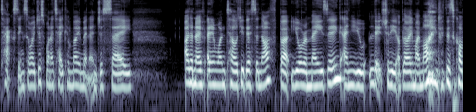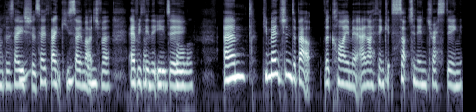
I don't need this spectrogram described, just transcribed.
taxing. So I just want to take a moment and just say, I don't know if anyone tells you this enough, but you're amazing and you literally are blowing my mind with this conversation. So thank you so much for everything thank that you, do. Um, you mentioned about the climate, and I think it's such an interesting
